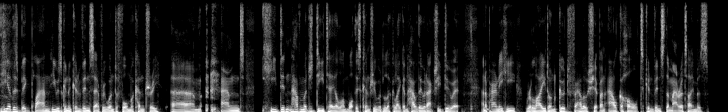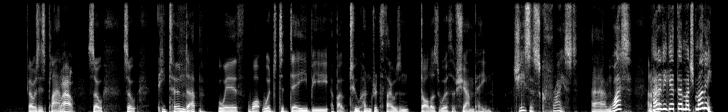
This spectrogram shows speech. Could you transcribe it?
he had this big plan. He was going to convince everyone to form a country, um, and he didn't have much detail on what this country would look like and how they would actually do it. And apparently, he relied on good fellowship and alcohol to convince the Maritimers. That was his plan. Wow. So, so he turned up with what would today be about two hundred thousand dollars worth of champagne. Jesus Christ! Um, What? And How did he get that much money?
